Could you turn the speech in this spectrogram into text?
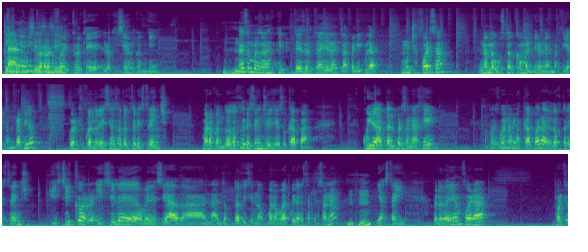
Claro, Mi sí, único sí, error sí. fue, creo que lo que hicieron con Jane. Es un personaje que desde el tráiler, la película, mucha fuerza. No me gustó cómo le dieron el martillo tan rápido. Porque cuando le decías a Doctor Strange, bueno, cuando Doctor Strange le decía a su capa, cuida a tal personaje, pues bueno, la capa era de Doctor Strange. Y sí, y sí le obedecía a- al, al doctor diciendo, bueno, voy a cuidar a esta persona. Y hasta ahí. Pero de ahí en fuera, porque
